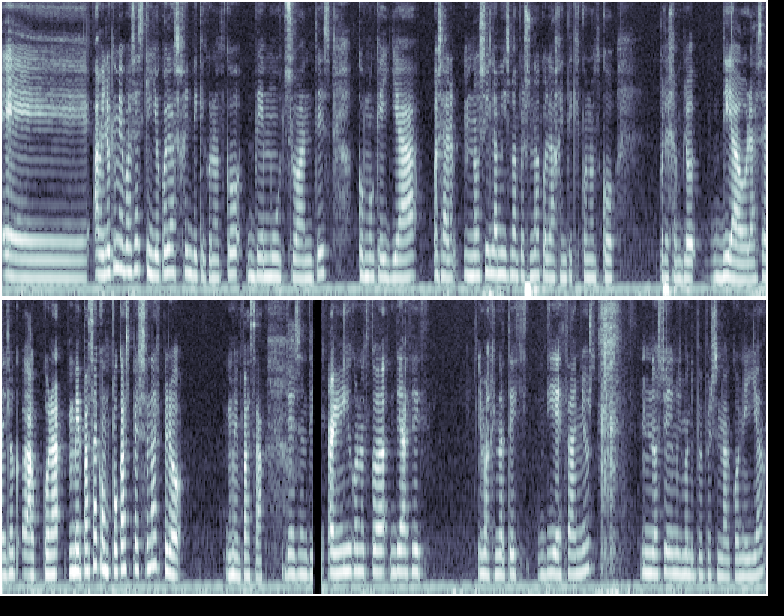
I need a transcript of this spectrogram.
Eh, a mí lo que me pasa es que yo con la gente que conozco de mucho antes, como que ya, o sea, no soy la misma persona con la gente que conozco, por ejemplo, de ahora. ¿sabes? Lo que- a- con a- me pasa con pocas personas, pero me pasa. De. Alguien que conozco de hace, imagínate, 10 años, no soy el mismo tipo de persona con ella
